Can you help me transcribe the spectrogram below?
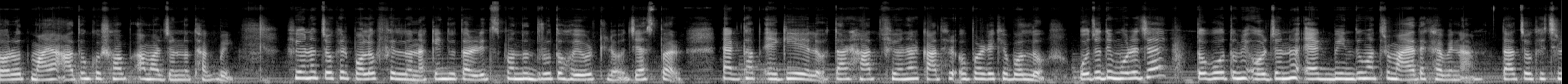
দরদ, মায়া, আতঙ্ক সব আমার জন্য থাকবে। ফিওনা চোখের পলক ফেলল না, কিন্তু তার হৃদস্পন্দন দ্রুত হয়ে উঠল। জ্যাসপার এক ধাপ এগিয়ে এলো, তার হাত ফিওনার কাঁধের ওপর রেখে বলল, ও যদি মরে যায়, তবুও তুমি ওর জন্য এক বিন্দু মাত্র মায়া দেখাবে না। তার চোখে ছিল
